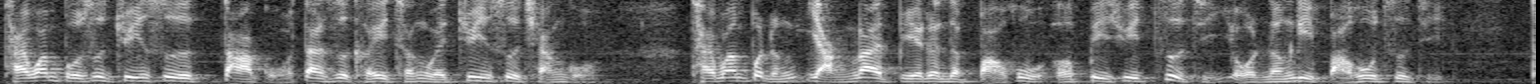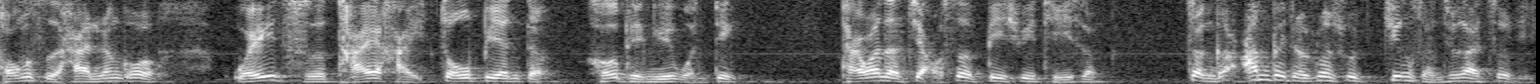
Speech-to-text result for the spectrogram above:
台湾不是军事大国，但是可以成为军事强国，台湾不能仰赖别人的保护，而必须自己有能力保护自己，同时还能够。维持台海周边的和平与稳定，台湾的角色必须提升。整个安倍的论述精神就在这里，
